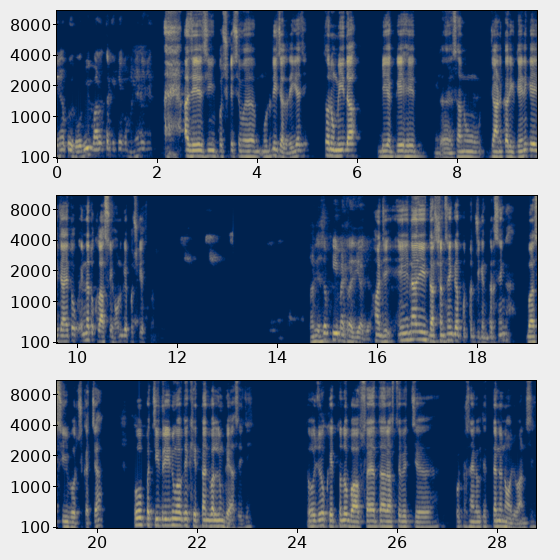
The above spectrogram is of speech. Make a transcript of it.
ਇਹਨਾਂ ਕੋਈ ਹੋਰ ਵੀ ਵਾਰਦਾਤ ਕੀਤੀਆਂ ਕੋ ਮੰਨਿਆ ਨਹੀਂ ਜੀ? ਅਜੇ ਅਸੀਂ ਪੁੱਛਗਿੱਛ ਮੁੱਢਲੀ ਚੱਲ ਰਹੀ ਹੈ ਜੀ। ਤੁਹਾਨੂੰ ਉਮੀਦ ਆ ਵੀ ਅੱਗੇ ਇਹ ਸਾਨੂੰ ਜਾਣਕਾਰੀ ਦੇਣਗੇ ਜਾਂ ਇਹ ਤੋਂ ਇਹਨਾਂ ਤੋਂ ਖੁਲਾਸੇ ਹੋਣਗੇ ਪੁੱਛਗਿੱਛ ਤੋਂ ਹਾਂਜੀ ਸਰ ਕੀ ਮੈਟਰ ਹੈ ਜੀ ਅੱਜ? ਹਾਂਜੀ ਇਹ ਨਾ ਜੀ ਦਰਸ਼ਨ ਸਿੰਘ ਆ ਪੁੱਤਰ ਜੋਗਿੰਦਰ ਸਿੰਘ ਵਾਸੀ ਬੁਰਜ ਕੱਚਾ। ਉਹ 25 ਤਰੀਕ ਨੂੰ ਆਪਦੇ ਖੇਤਾਂ ਵੱਲ ਨੂੰ ਗਿਆ ਸੀ ਜੀ। ਤੋ ਜਦੋਂ ਖੇਤਾਂ ਤੋਂ ਵਾਪਸ ਆਇਆ ਤਾਂ ਰਸਤੇ ਵਿੱਚ ਮੋਟਰਸਾਈਕਲ ਤੇ ਤਿੰਨ ਨੌਜਵਾਨ ਸੀ।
